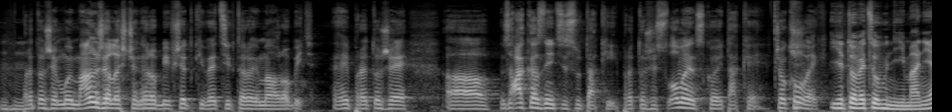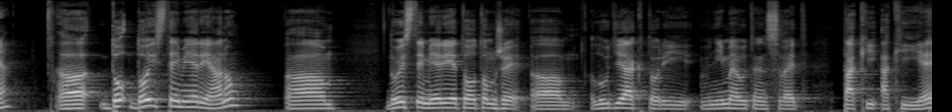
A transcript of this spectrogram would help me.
Mm-hmm. Pretože môj manžel ešte nerobí všetky veci, ktoré by mal robiť. Hej, pretože uh, zákazníci sú takí, pretože Slovensko je také, čokoľvek. Je to vecou vnímania? Uh, do, do istej miery áno. Uh, do istej miery je to o tom, že uh, ľudia, ktorí vnímajú ten svet taký, aký je,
